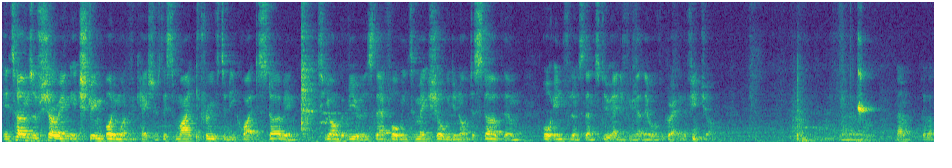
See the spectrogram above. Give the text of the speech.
In terms of showing extreme body modifications, this might prove to be quite disturbing to younger viewers, therefore we need to make sure we do not disturb them or influence them to do anything that they will regret in the future. No, no, no, no, no go back.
